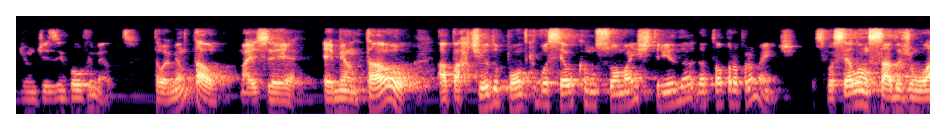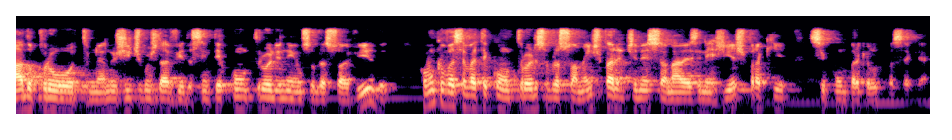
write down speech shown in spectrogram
de um desenvolvimento. Então é mental, mas é, é mental a partir do ponto que você alcançou a maestria da, da tua própria mente. Se você é lançado de um lado para o outro, né, nos ritmos da vida, sem ter controle nenhum sobre a sua vida, como que você vai ter controle sobre a sua mente para direcionar as energias para que se cumpra aquilo que você quer?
